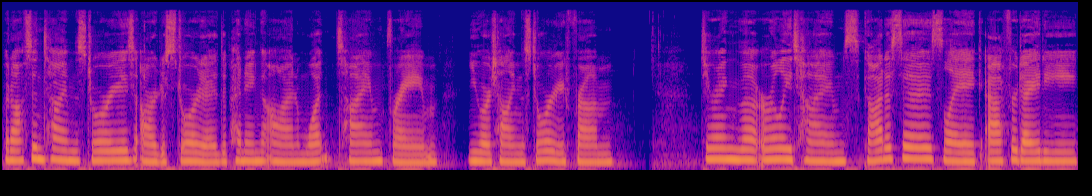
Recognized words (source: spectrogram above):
But oftentimes the stories are distorted depending on what time frame you are telling the story from during the early times, goddesses like Aphrodite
